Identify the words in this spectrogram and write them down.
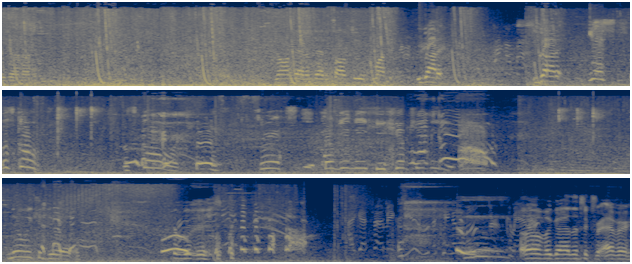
Wait, gonna. No, I'm dead, I'm dead. It's all to you. Come on. You got it. You got it. Yes! Let's go! Let's go! Chris! Come get me! Come get me! Knew we could do it. Oh my god, that took forever.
